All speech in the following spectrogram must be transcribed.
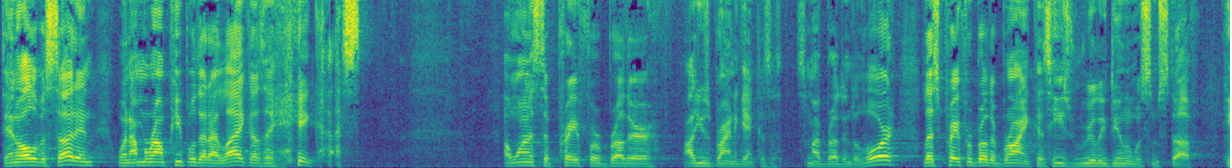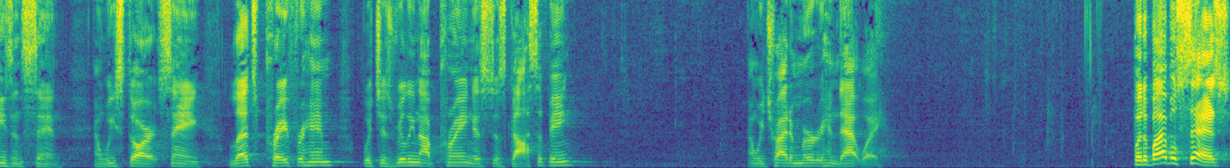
Then all of a sudden, when I'm around people that I like, I was like, hey guys, I want us to pray for brother. I'll use Brian again because it's my brother in the Lord. Let's pray for brother Brian because he's really dealing with some stuff. He's in sin. And we start saying, let's pray for him, which is really not praying, it's just gossiping. And we try to murder him that way. But the Bible says,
